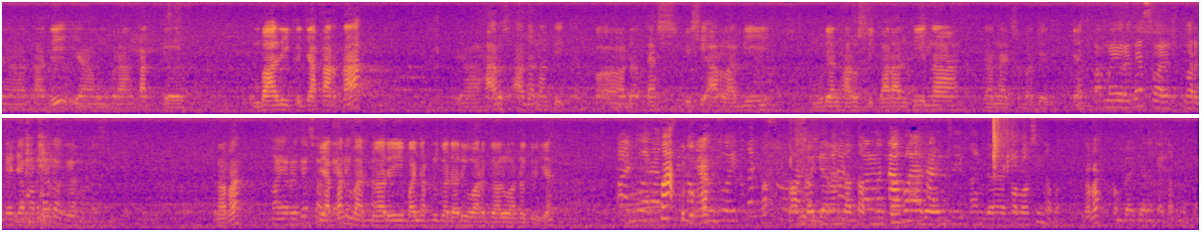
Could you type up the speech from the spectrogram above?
ya tadi yang berangkat ke kembali ke Jakarta, ya harus ada nanti eh, ada tes PCR lagi, kemudian harus dikarantina dan lain sebagainya. Ya, Pak mayoritas war- warga Jakarta atau gimana? kenapa? Mayoritas Ya kan dari banyak juga dari warga luar negeri ya. Pak Pak. 252 itu kan Pembelajaran tatap muka Pak ada yang anda evaluasi nggak Pak? Kenapa? Pembelajaran tatap muka.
